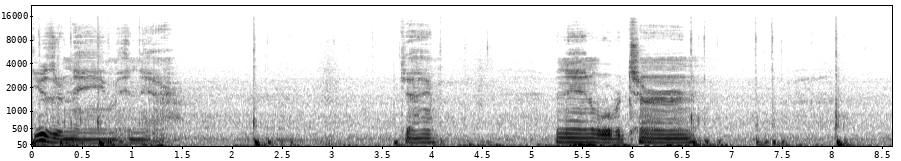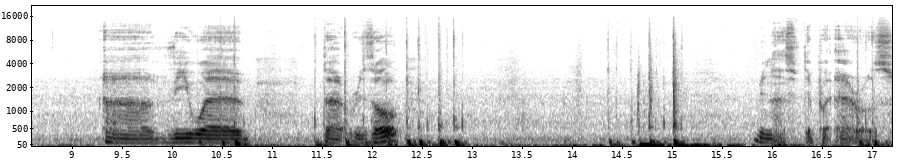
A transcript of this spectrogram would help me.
username in there. Okay, and then we'll return uh, vweb dot result. Be nice if they put arrows.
